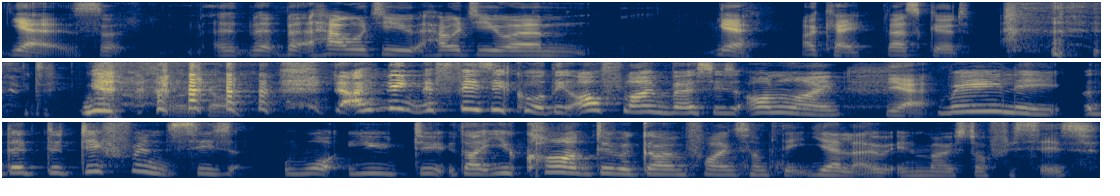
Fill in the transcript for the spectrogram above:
yeah, so, uh, but, but how would you how would you um yeah, okay, that's good. I think the physical, the offline versus online, yeah, really the the difference is what you do like you can't do a go and find something yellow in most offices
